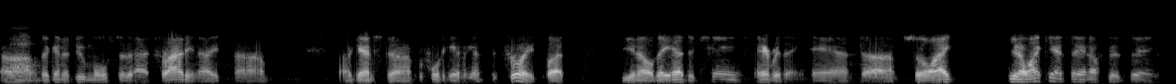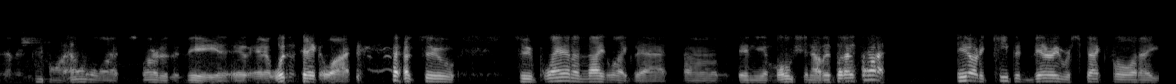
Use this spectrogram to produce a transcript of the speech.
Um, wow. Um, they're going to do most of that Friday night um, against uh, before the game against Detroit, but you know they had to change everything, and uh, so I, you know, I can't say enough good things. I mean, people are a hell of a lot smarter than me, and it wouldn't take a lot to to plan a night like that um, and the emotion of it. But I thought, you know, to keep it very respectful, and I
